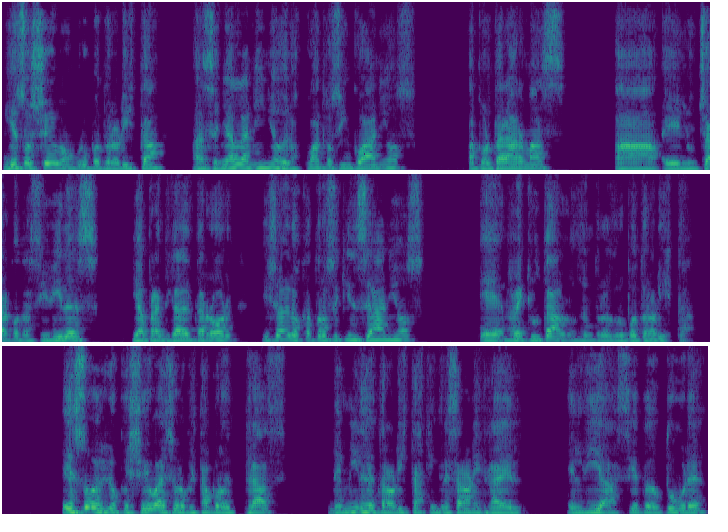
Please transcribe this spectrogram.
Y eso lleva a un grupo terrorista a enseñarle a niños de los 4 o 5 años a portar armas, a luchar contra civiles y a practicar el terror, y ya de los 14, 15 años eh, reclutarlos dentro del grupo terrorista. Eso es lo que lleva, eso es lo que está por detrás de miles de terroristas que ingresaron a Israel el día 7 de octubre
